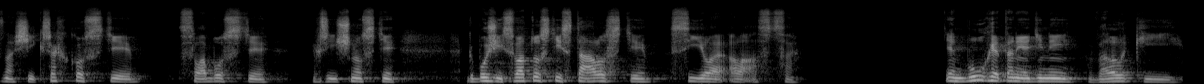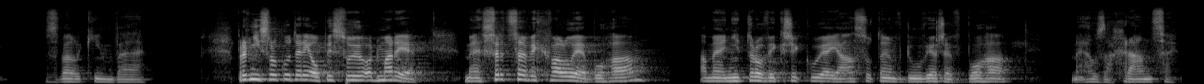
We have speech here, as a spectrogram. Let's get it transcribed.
z naší křehkosti, slabosti, hříšnosti, k boží svatosti, stálosti, síle a lásce. Jen Bůh je ten jediný velký s velkým V. První sloku tedy opisuju od Marie. Mé srdce vychvaluje Boha a mé nitro vykřikuje jásotem v důvěře v Boha, mého zachránce.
